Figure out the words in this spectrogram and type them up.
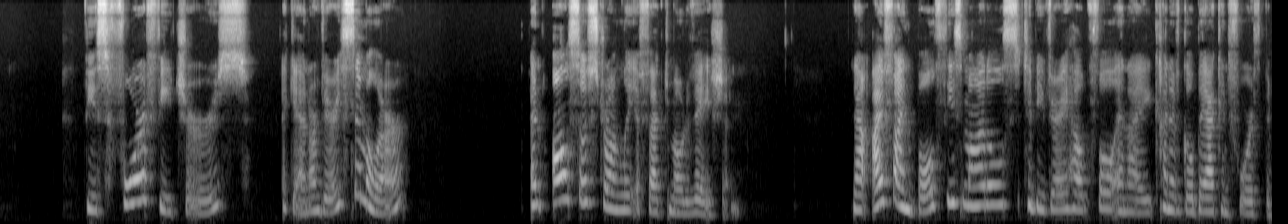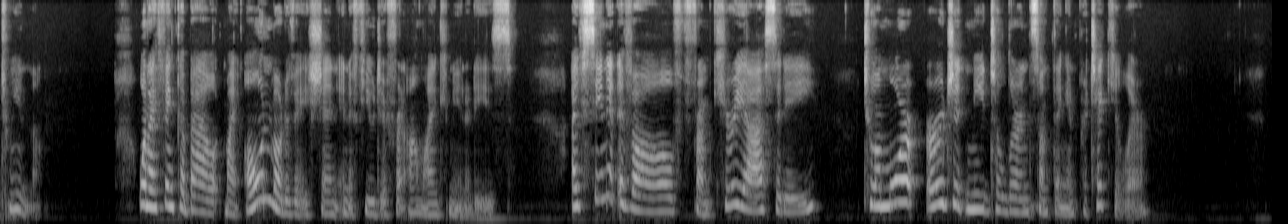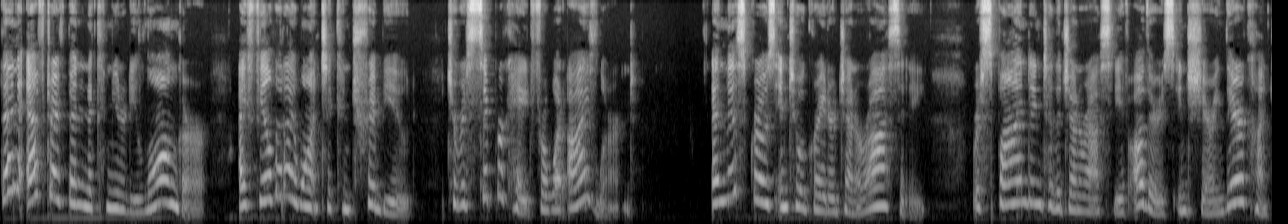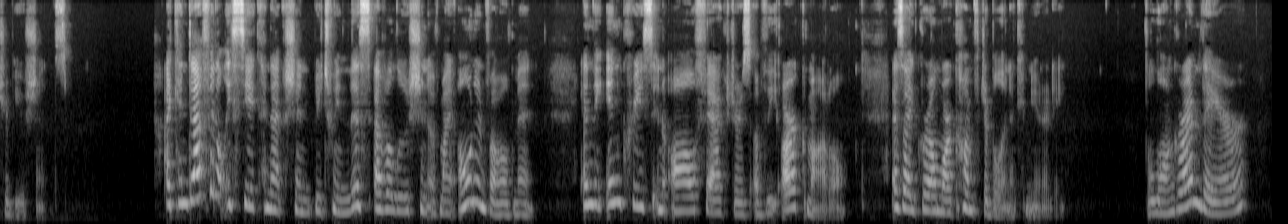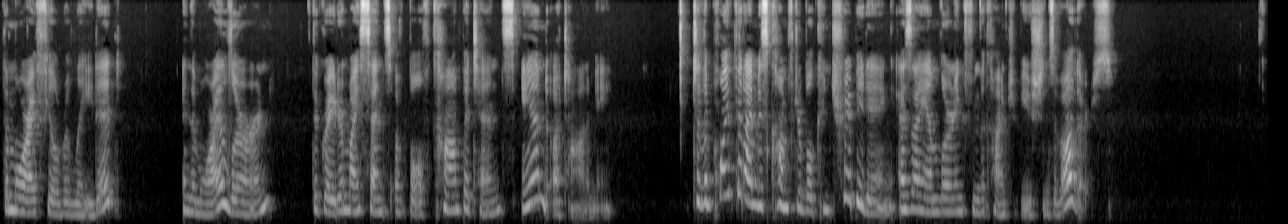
These four features, again, are very similar and also strongly affect motivation. Now, I find both these models to be very helpful and I kind of go back and forth between them. When I think about my own motivation in a few different online communities, I've seen it evolve from curiosity to a more urgent need to learn something in particular. Then after I've been in a community longer, I feel that I want to contribute, to reciprocate for what I've learned. And this grows into a greater generosity, responding to the generosity of others in sharing their contributions. I can definitely see a connection between this evolution of my own involvement and the increase in all factors of the ARC model as I grow more comfortable in a community. The longer I'm there, the more I feel related, and the more I learn, the greater my sense of both competence and autonomy, to the point that I'm as comfortable contributing as I am learning from the contributions of others.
